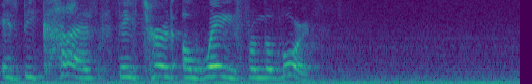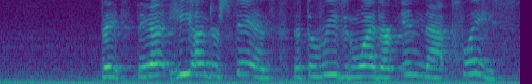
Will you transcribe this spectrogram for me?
is because they've turned away from the Lord. They, they, he understands that the reason why they're in that place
